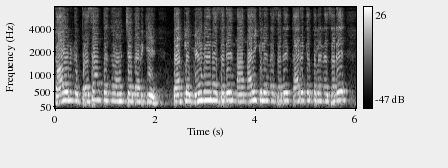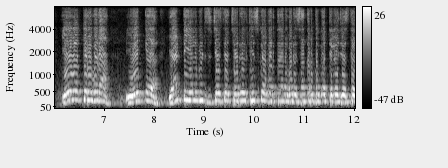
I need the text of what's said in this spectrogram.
కావలిని ప్రశాంతంగా ఉంచేదానికి దాంట్లో మేమైనా సరే నా నాయకులైనా సరే కార్యకర్తలైనా సరే ఏ ఒక్కరు కూడా ఈ యాంటీ ఎలిమెంట్స్ చేస్తే చర్యలు తీసుకోబడతాయని కూడా సందర్భంగా తెలియజేస్తూ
